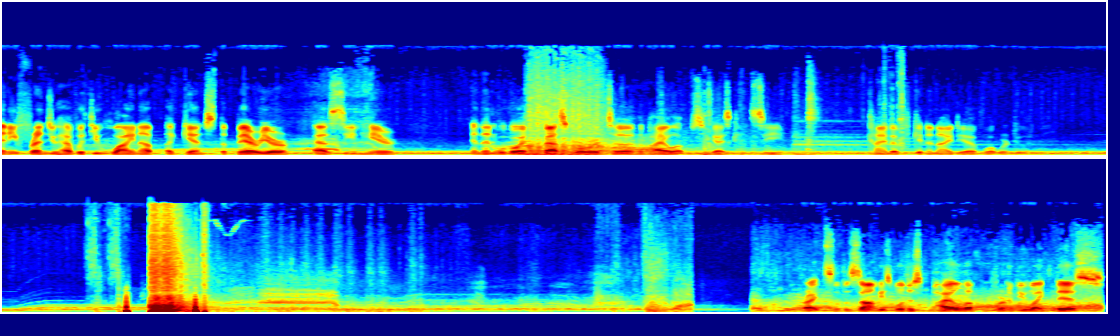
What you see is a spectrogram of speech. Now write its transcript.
any friends you have with you line up against the barrier, as seen here. And then we'll go ahead and fast forward to the pile up so you guys can see, kind of get an idea of what we're doing. Right, so the zombies will just pile up in front of you like this.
